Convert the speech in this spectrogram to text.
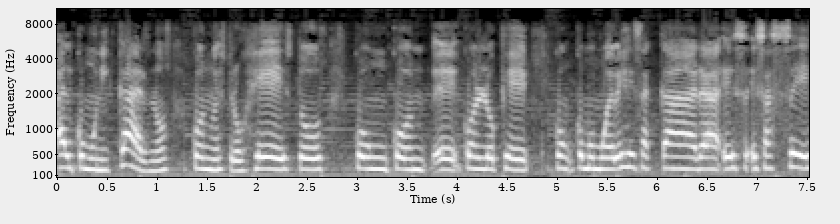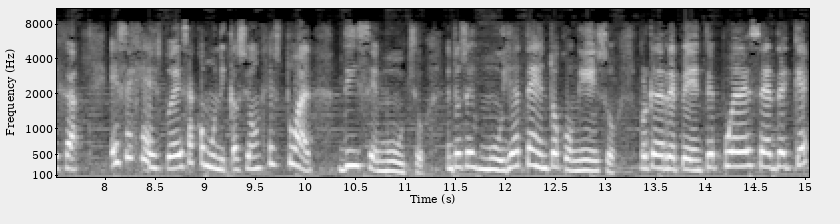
al comunicarnos con nuestros gestos, con, con, eh, con lo que, con cómo mueves esa cara, es, esa ceja, ese gesto, esa comunicación gestual dice mucho. Entonces muy atento con eso, porque de repente puede ser de que,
